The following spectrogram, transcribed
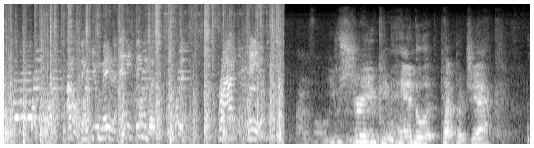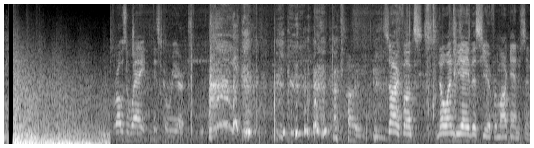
I don't think you made anything but, but fried ham. You sure you can handle it, Pepper Jack? Throws away his career. Sorry, Sorry, folks. No NBA this year for Mark Anderson.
